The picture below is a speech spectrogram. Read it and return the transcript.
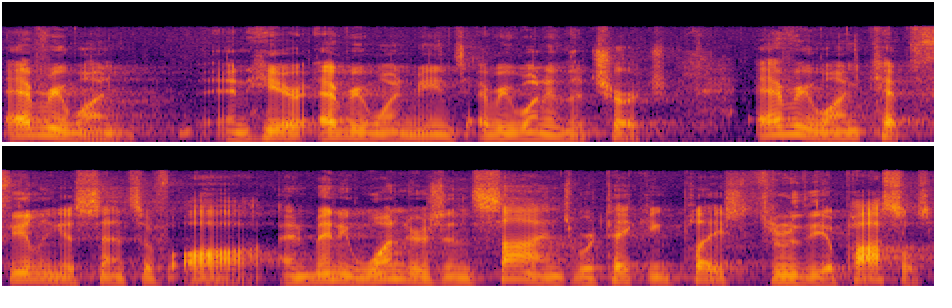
everyone, and here everyone means everyone in the church, everyone kept feeling a sense of awe and many wonders and signs were taking place through the apostles.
